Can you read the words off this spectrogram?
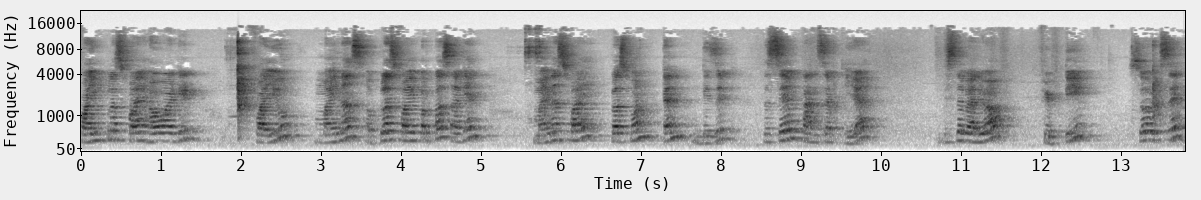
5 plus 5 how I did? 5 minus uh, plus 5 purpose again. Minus 5 plus 1 10 digit. The same concept here. This is the value of 50 so it's a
